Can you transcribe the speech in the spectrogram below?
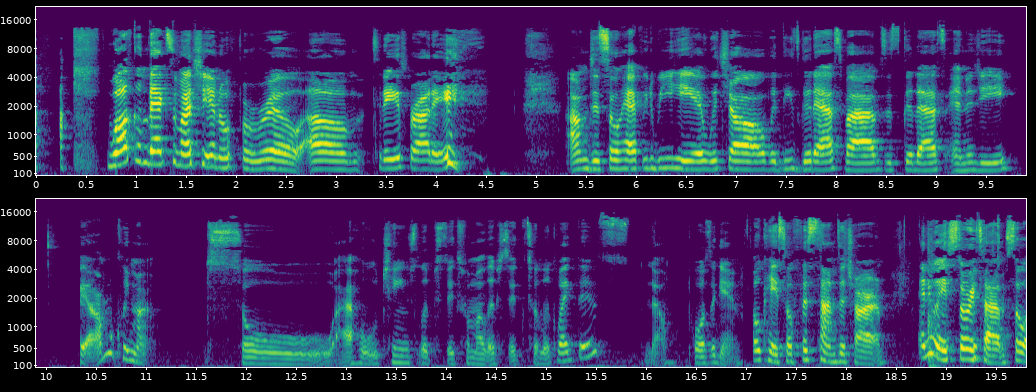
welcome back to my channel for real. Um, today is Friday. I'm just so happy to be here with y'all with these good ass vibes, this good ass energy. Yeah, I'm gonna clean my, so I hold change lipsticks for my lipstick to look like this. No, pause again. Okay, so first time's a charm. Anyway, story time. So,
